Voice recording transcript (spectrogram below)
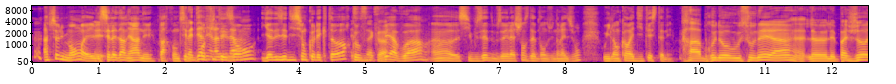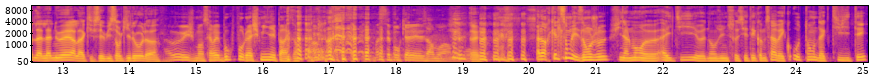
Absolument, et, Et- c'est la dernière année. Par contre, C'est la dernière année, Profitez-en. Il y a des éditions collector que vous ça, pouvez avoir hein, euh, si vous êtes, vous avez la chance d'être dans une région où il est encore édité cette année. Ah, Bruno, vous vous souvenez, hein, le- les pages jaunes, là, l'annuaire là, qui faisait 800 kilos là. Ah oui, oui, je m'en servais beaucoup pour la cheminée, par exemple. hein. Moi, c'est pour caler les armoires. mais bon. Ouais. Alors, quels sont les enjeux, finalement, euh, IT euh, dans une société comme ça, avec autant d'activités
